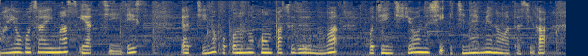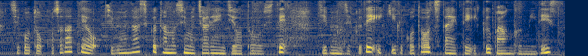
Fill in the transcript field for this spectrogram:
おはようございます。やっちーです。やっちーの心のコンパスルームは個人事業主1年目の私が仕事子育てを自分らしく楽しむチャレンジを通して自分軸で生きることを伝えていく番組です。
